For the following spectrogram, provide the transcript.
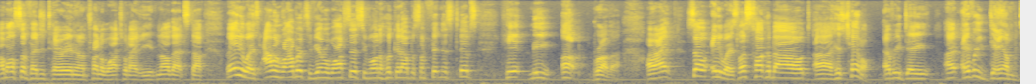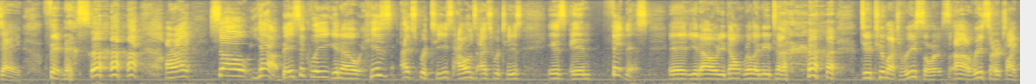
I'm also vegetarian and I'm trying to watch what I eat and all that stuff. But anyways, Alan Roberts, if you ever watch this, if you wanna hook it up with some fitness tips, hit me up, brother. All right? So anyways, let's talk about uh, his channel, Every Day, uh, Every Damn Day Fitness. all right? So yeah, basically, you know, his expertise, Alan's expertise is in fitness. It, you know, you don't really need to do too much resource, uh, research. Like,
